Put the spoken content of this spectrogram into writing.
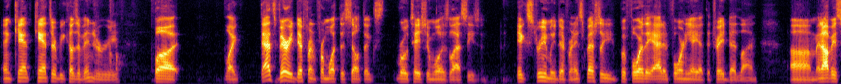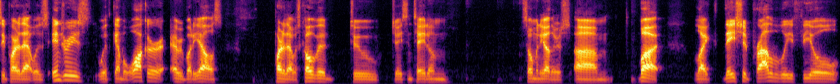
And can't Kanter because of injury, but like that's very different from what the Celtics rotation was last season. Extremely different, especially before they added Fournier at the trade deadline. Um, and obviously, part of that was injuries with Kemba Walker, everybody else. Part of that was COVID to Jayson Tatum, so many others. Um, but like they should probably feel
